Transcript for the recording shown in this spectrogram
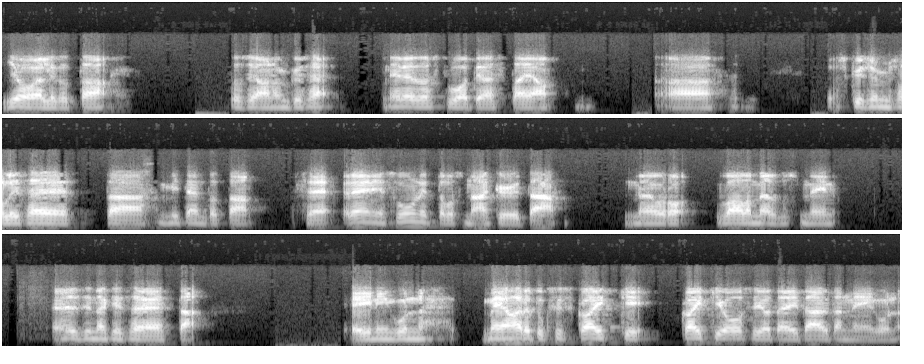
Joo, eli tota, tosiaan on kyse 14-vuotiaasta ja ää, jos kysymys oli se, että miten tota, se reenin suunnittelussa näkyy tämä neurovalmennus, niin ensinnäkin se, että ei niin kuin, meidän harjoituksissa kaikki, kaikki osiot ei täytä niin kuin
